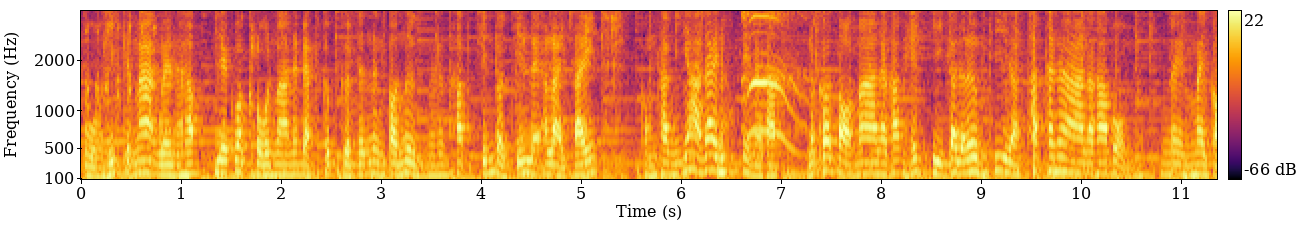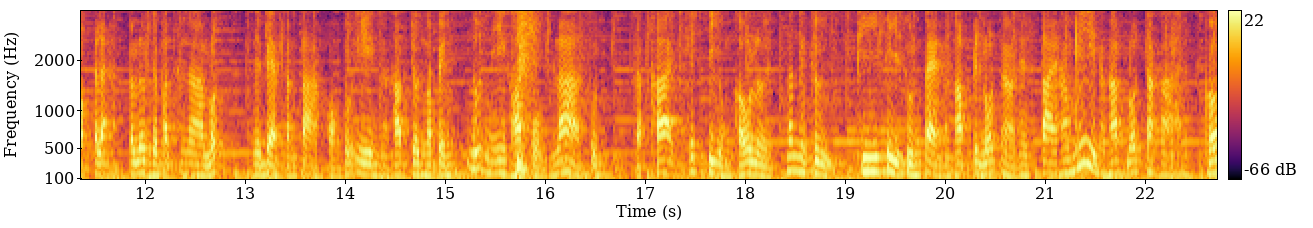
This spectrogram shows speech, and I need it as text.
โอ้ฮิตกันมากเลยนะครับ เรียกว่าโคลนมาในแบบเกือบเกือบๆจะหนึ่งต่อหนึ่งนะครับ ชิ้นต่อชิ้นเลยอะไรใช้ของทามิยาได้ด้วยนะครับ แล้วก็ต่อมานะครับ HG ก็จะเริ่มที่จะพัฒนานะครับผมไม่ไม่ก๊อปไปแล้วก็เริ่มจะพัฒนารถในแบบต่างๆ ของตัวเองนะครับ จนมาเป็นรุ่นนี้ครับผมล่าสุดจากค่าย HG ของเขาเลย นั่นก็คือ P408 นะครับ เป็นรถอ่าในสไตล์ Humvee นะครับ รถทหาร ก็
